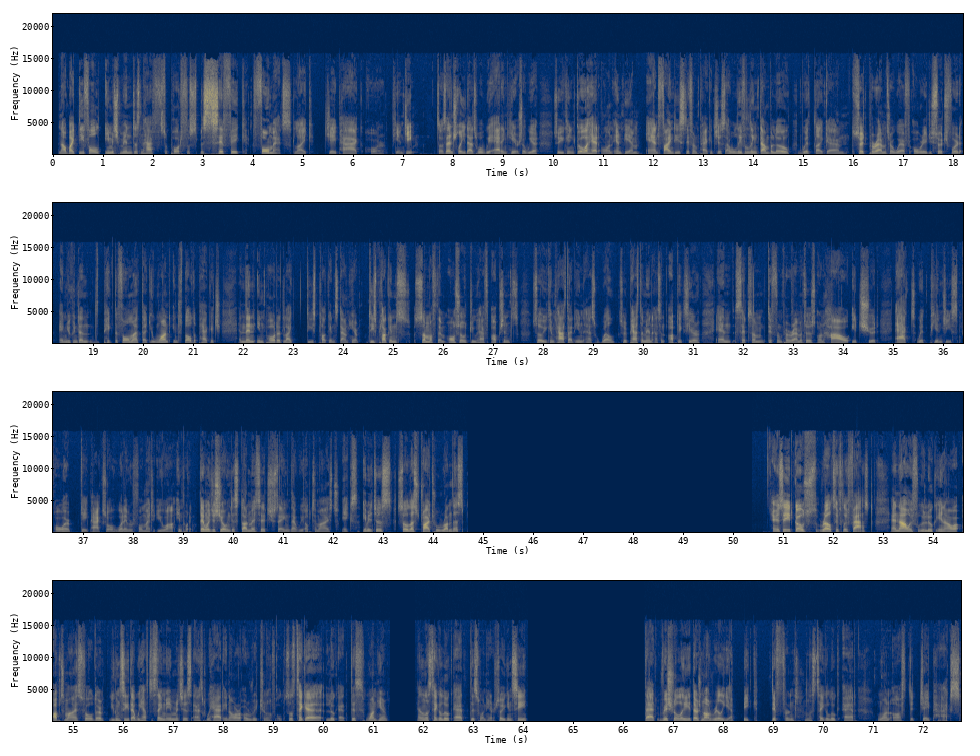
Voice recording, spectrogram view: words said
Now, by default, ImageMin doesn't have support for specific formats like JPEG or PNG. So essentially that's what we're adding here. So we are so you can go ahead on npm and find these different packages. I will leave a link down below with like a um, search parameter where I've already searched for it and you can then pick the format that you want, install the package and then import it like these plugins down here. These plugins, some of them also do have options, so you can pass that in as well. So you pass them in as an object here and set some different parameters on how it should act with PNGs or JPEGs or whatever format you are importing. Then we're just showing this done message saying that we optimized X images. So let's try to run this. And you see it goes relatively fast. And now if we look in our optimized folder, you can see that we have the same images as we had in our original folder. So let's take a look at this one here. And let's take a look at this one here. So you can see that visually there's not really a big difference. Let's take a look at one of the JPEGs.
